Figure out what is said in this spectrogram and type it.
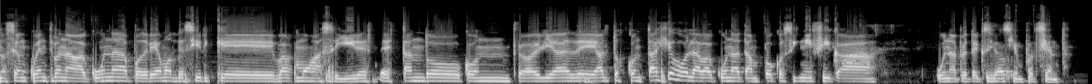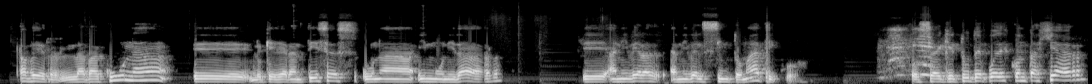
no se encuentre una vacuna, podríamos decir que vamos a seguir estando con probabilidades de altos contagios o la vacuna tampoco significa una protección 100%. A ver, la vacuna eh, lo que garantiza es una inmunidad eh, a, nivel, a nivel sintomático. O sea que tú te puedes contagiar,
